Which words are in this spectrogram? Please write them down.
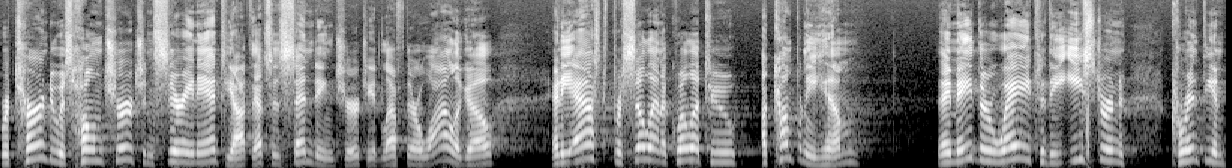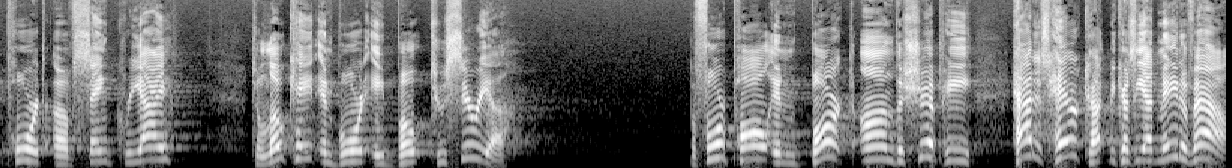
return to his home church in Syrian Antioch. That's his sending church. He had left there a while ago. And he asked Priscilla and Aquila to accompany him. They made their way to the eastern Corinthian port of Cenchreae to locate and board a boat to Syria. Before Paul embarked on the ship, he had his hair cut because he had made a vow.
